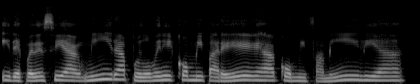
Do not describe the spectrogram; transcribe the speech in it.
y después decían, mira, puedo venir con mi pareja, con mi familia.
